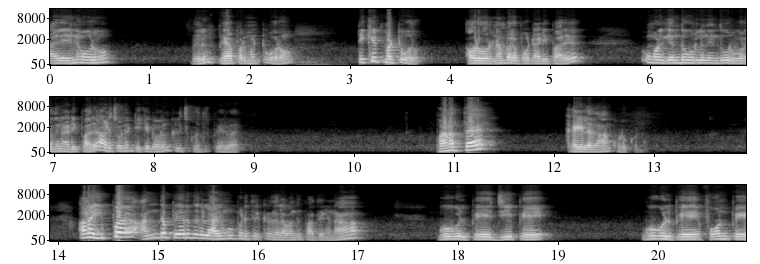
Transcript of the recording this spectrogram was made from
அதில் என்ன வரும்? வெறும் பேப்பர் மட்டும் வரும். டிக்கெட் மட்டும் வரும். அவர் ஒரு நம்பரை போட்டு அடிப்பார். உங்களுக்கு எந்த ஊர்லேருந்து எந்த ஊர் போகிறதுன்னு அடிப்பார். அடித்தோடனே டிக்கெட் வரும் கிழிச்சு கொடுத்துட்டு போயிடுவார் பணத்தை கையில் தான் கொடுக்கணும். ஆனால் இப்போ அந்த பேருந்துகள் அறிமுகப்படுத்தியிருக்கிறதுல வந்து பார்த்தீங்கன்னா Google Pay GPay Google Pay PhonePe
